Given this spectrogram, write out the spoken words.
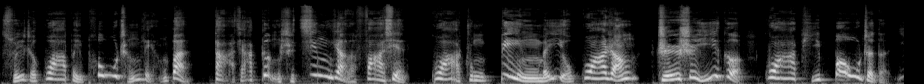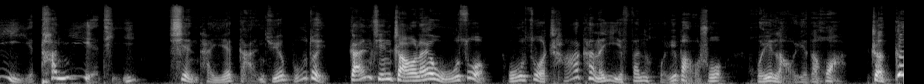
随着瓜被剖成两半，大家更是惊讶地发现。瓜中并没有瓜瓤，只是一个瓜皮包着的一滩液体。县太爷感觉不对，赶紧找来仵作。仵作查看了一番，回报说：“回老爷的话，这根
